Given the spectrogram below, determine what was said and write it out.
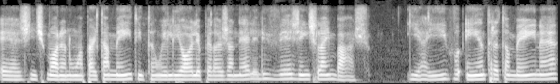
é, a gente mora num apartamento, então ele olha pela janela, ele vê gente lá embaixo. E aí entra também, né,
